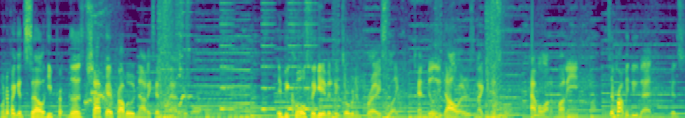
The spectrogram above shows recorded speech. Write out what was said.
wonder if I could sell. He the shop guy probably would not accept the Master Ball. It'd be cool if they gave it an exorbitant price, like ten billion dollars, and I could just have a lot of money. So I'd probably do that because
